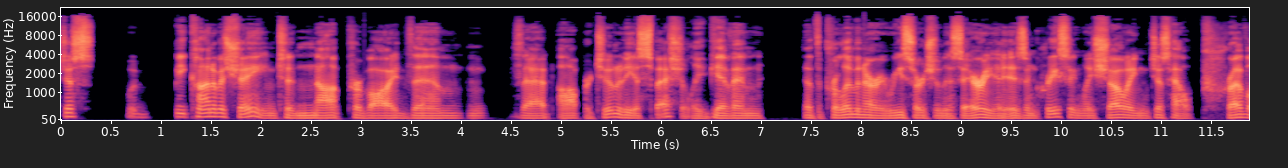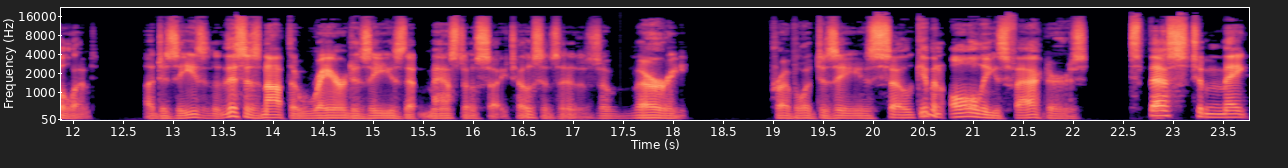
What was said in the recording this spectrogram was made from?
just would be kind of a shame to not provide them that opportunity, especially given that the preliminary research in this area is increasingly showing just how prevalent a disease. This is not the rare disease that mastocytosis is, a very prevalent disease. So, given all these factors, it's best to make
